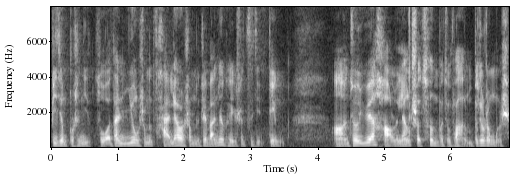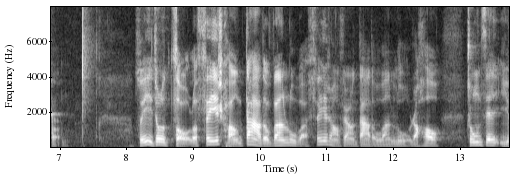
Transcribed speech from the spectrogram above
毕竟不是你做，但是你用什么材料什么的，这完全可以是自己定的。啊，就约好了量尺寸不就完了，不就这么个事儿吗？所以就走了非常大的弯路吧，非常非常大的弯路。然后中间一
